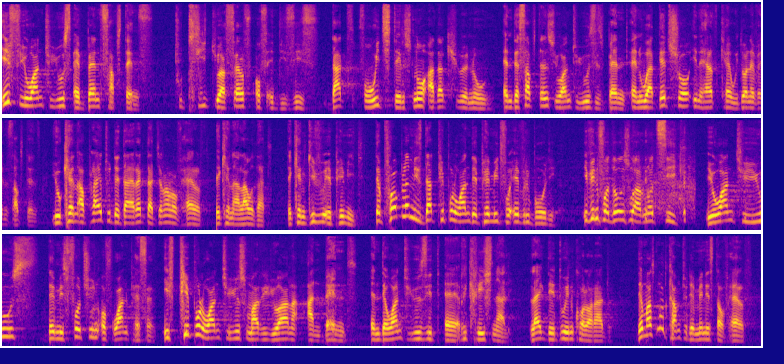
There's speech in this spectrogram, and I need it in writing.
If you want to use a banned substance to treat yourself of a disease that for which there is no other cure known, and the substance you want to use is banned, and we are dead sure in healthcare we don't have any substance, you can apply to the Director General of Health. They can allow that. They can give you a permit. The problem is that people want a permit for everybody, even for those who are not sick. You want to use the misfortune of one person. If people want to use marijuana unbanned and they want to use it uh, recreationally, like they do in Colorado, they must not come to the Minister of Health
